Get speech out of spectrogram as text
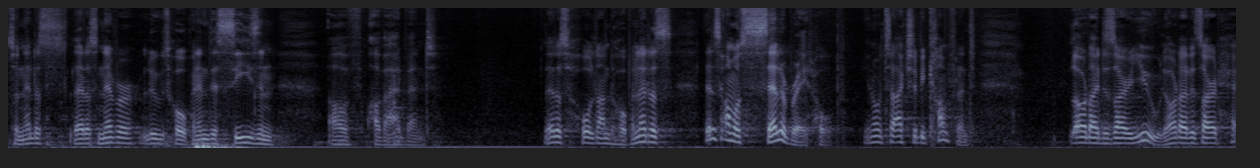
So let us, let us never lose hope. And in this season of, of Advent, let us hold on to hope and let us, let us almost celebrate hope, you know, to actually be confident. Lord, I desire you. Lord, I desire, he-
